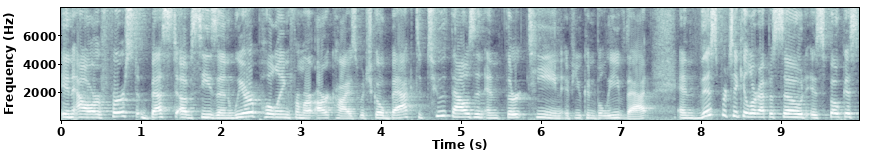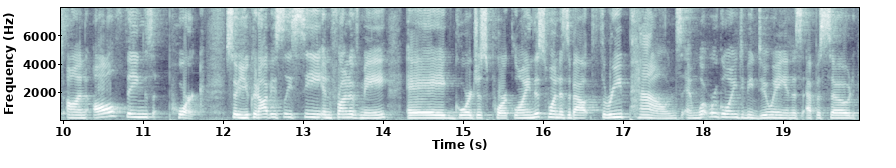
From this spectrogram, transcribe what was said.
In our first best of season, we are pulling from our archives, which go back to 2013, if you can believe that. And this particular episode is focused on all things pork. So you can obviously see in front of me a gorgeous pork loin. This one is about three pounds. And what we're going to be doing in this episode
